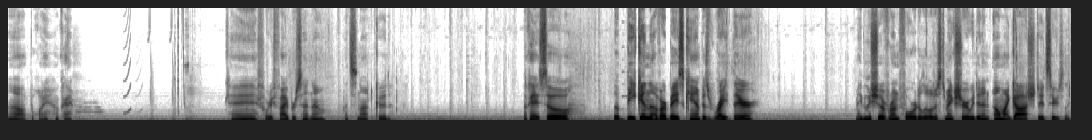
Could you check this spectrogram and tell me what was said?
Oh boy, okay. Okay, 45% now. That's not good. Okay, so the beacon of our base camp is right there. Maybe we should have run forward a little just to make sure we didn't... Oh my gosh, dude, seriously?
